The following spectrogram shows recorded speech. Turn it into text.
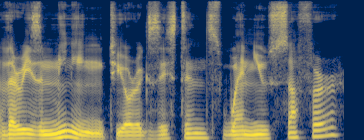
There is meaning to your existence when you suffer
